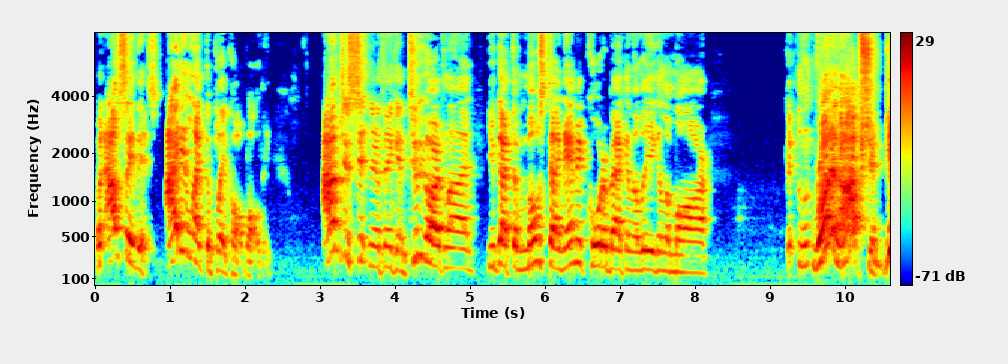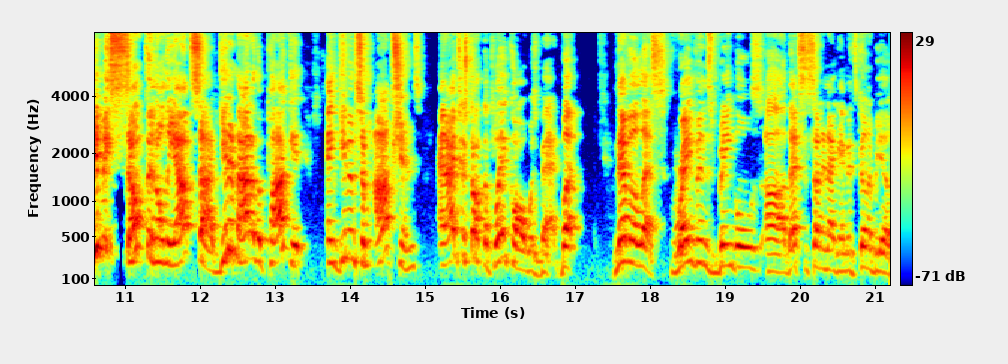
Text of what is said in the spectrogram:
but I'll say this I didn't like the play call, Baldy. I'm just sitting there thinking, two yard line, you've got the most dynamic quarterback in the league in Lamar. Run an option. Give me something on the outside. Get him out of the pocket and give him some options. And I just thought the play call was bad. But nevertheless, Ravens, Bengals, uh, that's the Sunday night game. It's going to be a,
